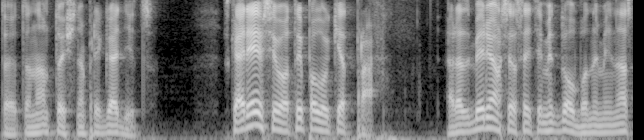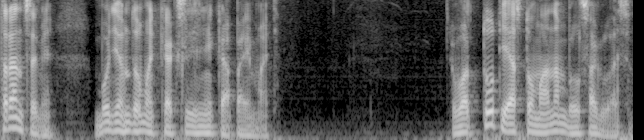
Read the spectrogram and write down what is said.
то это нам точно пригодится. Скорее всего, ты, Полукет, прав. Разберемся с этими долбанными иностранцами, будем думать, как слизняка поймать. Вот тут я с Туманом был согласен.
